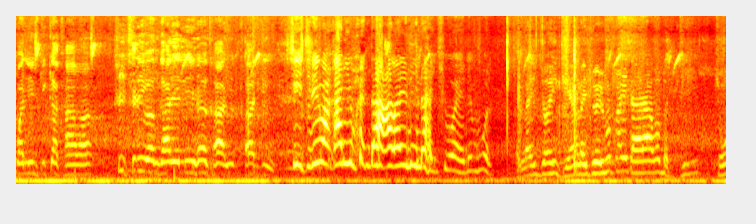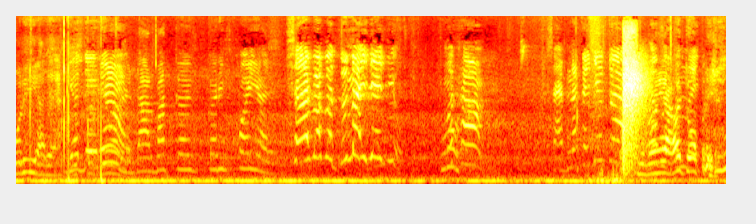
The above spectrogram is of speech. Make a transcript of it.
પનીર ટીકા ખાવા. ખીચડી વંગારેલી હે ખાવી ખાજુ ખીચડી વગાડી હોય દાળ નહીં નાખ્યું હોય એને બોલ. લઈ જોઈ ઘેર લઈ જોઈ હો ભાઈ દાળ આવે બધી. ચોરી યાર. કે દે દાળ ભાત કરી ખોઈ આય સાહેબ બધું લઈ દેજો. મથા સાહેબ ને કહી આવે ચોપડી.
